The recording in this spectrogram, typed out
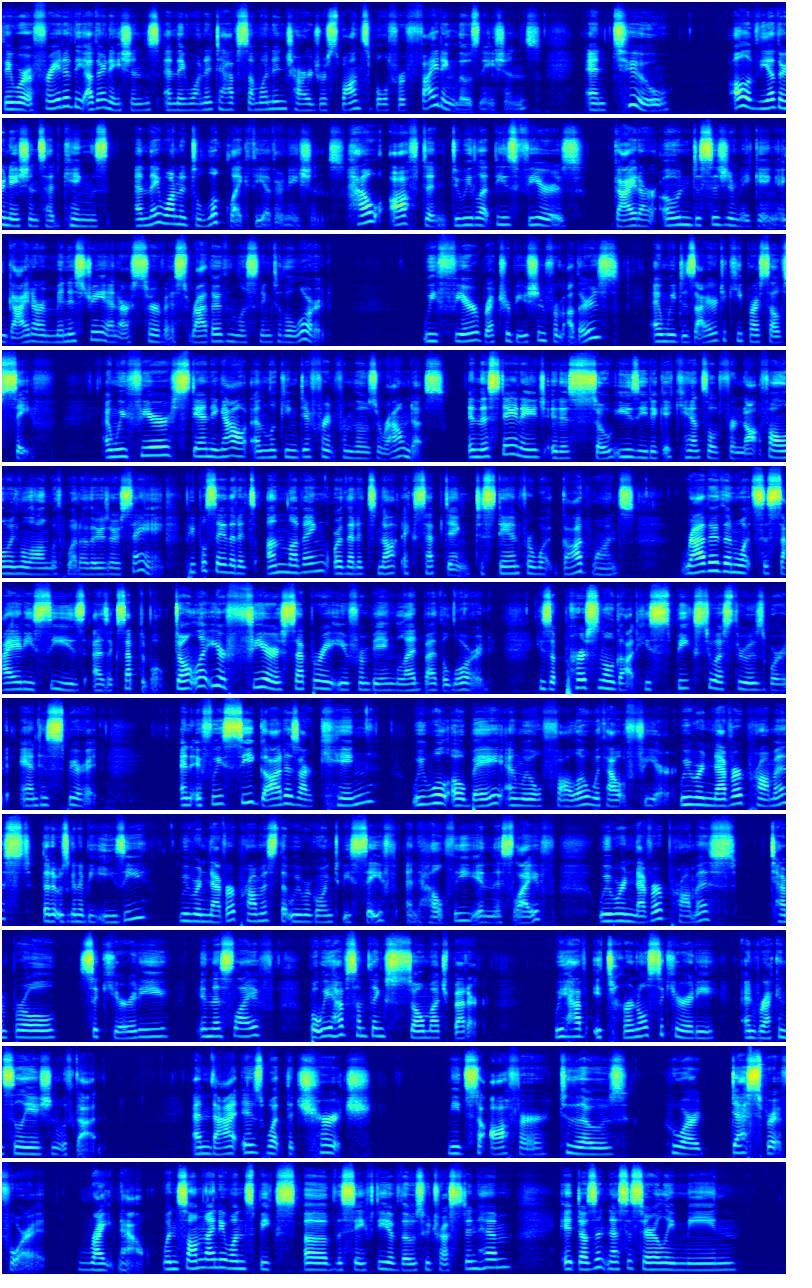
they were afraid of the other nations and they wanted to have someone in charge responsible for fighting those nations. And two, all of the other nations had kings and they wanted to look like the other nations. How often do we let these fears guide our own decision making and guide our ministry and our service rather than listening to the Lord? We fear retribution from others and we desire to keep ourselves safe. And we fear standing out and looking different from those around us In this day and age, it is so easy to get canceled for not following along with what others are saying. People say that it's unloving or that it's not accepting to stand for what God wants rather than what society sees as acceptable. Don't let your fear separate you from being led by the Lord. He's a personal God. He speaks to us through His Word and His Spirit. And if we see God as our King, we will obey and we will follow without fear. We were never promised that it was going to be easy. We were never promised that we were going to be safe and healthy in this life. We were never promised temporal security in this life, but we have something so much better. We have eternal security and reconciliation with God. And that is what the church needs to offer to those who are desperate for it right now. When Psalm 91 speaks of the safety of those who trust in Him, it doesn't necessarily mean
